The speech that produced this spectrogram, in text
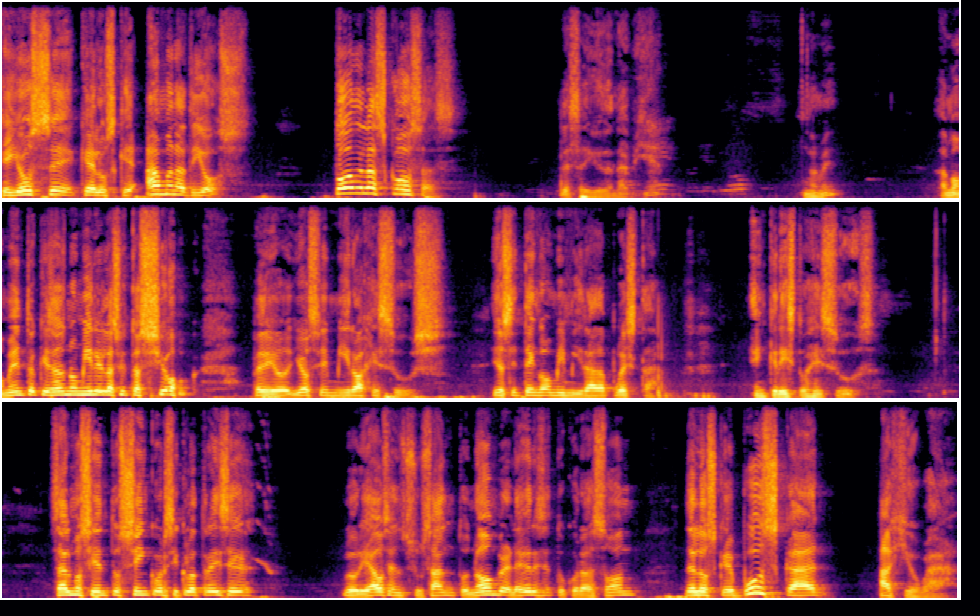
que yo sé que los que aman a Dios, todas las cosas les ayudan a bien. Amén. Al momento quizás no mire la situación, pero yo, yo sí miro a Jesús. Yo sí tengo mi mirada puesta en Cristo Jesús. Salmo 105, versículo 3 dice, gloriaos en su santo nombre, alegres tu corazón de los que buscan a Jehová.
